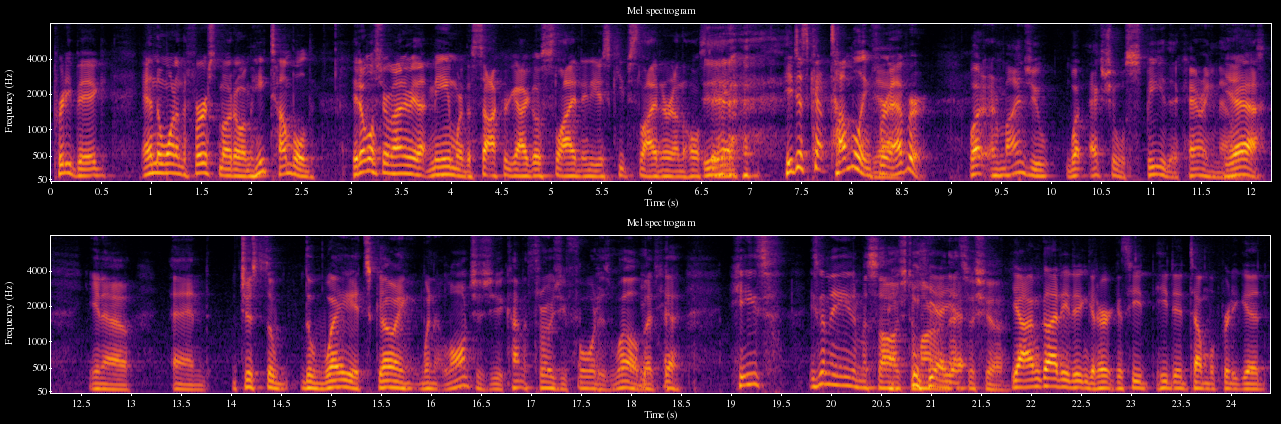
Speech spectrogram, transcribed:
pretty big. And the one in the first moto, I mean, he tumbled. It almost reminded me of that meme where the soccer guy goes sliding and he just keeps sliding around the whole stadium. Yeah. He just kept tumbling forever. Well, it reminds you what actual speed they're carrying now. Yeah. You know, and just the the way it's going when it launches you, it kind of throws you forward as well. But yeah, he's he's going to need a massage tomorrow. that's for sure. Yeah, I'm glad he didn't get hurt because he he did tumble pretty good.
